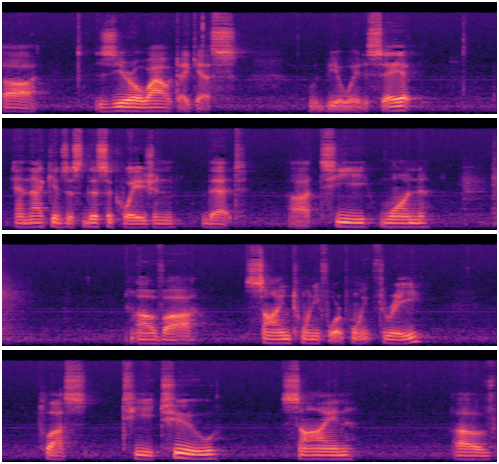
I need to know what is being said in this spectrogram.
uh, zero out, I guess, would be a way to say it. And that gives us this equation that uh, T1 of uh, sine 24.3 plus T2 sine of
